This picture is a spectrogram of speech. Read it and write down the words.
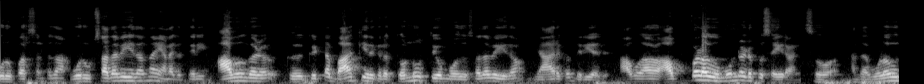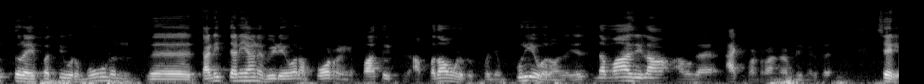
ஒரு பர்சன்ட் தான். ஒரு சதவிகிதம் தான் எனக்கு தெரியும். அவங்களுக்கு கிட்ட பாக்கி இருக்கிற தொண்ணூற்றி ஒம்பது சதவிகிதம் யாருக்கும் தெரியாது. அவங்க அவ்வளவு முன்னெடுப்பு செய்கிறாங்க ஸோ அந்த உளவுத்துறை பற்றி ஒரு மூணு தனித்தனியான வீடியோவை நான் போடுறேன். நீங்கள் பார்த்துட்டு அப்பதான் உங்களுக்கு கொஞ்சம் புரிய வரும். அது எந்த மாதிரிலாம் அவங்க ஆக்ட் பண்றாங்க அப்படிங்கிறது. சரி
